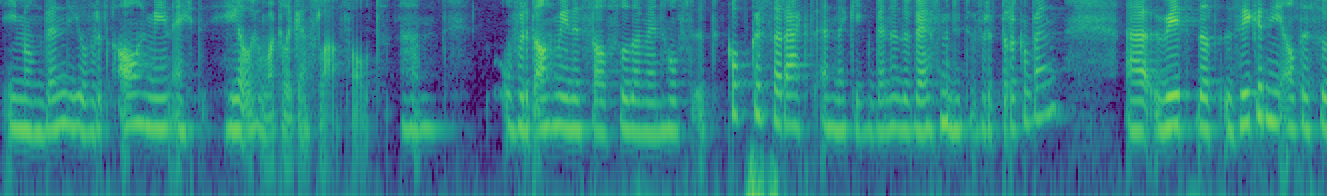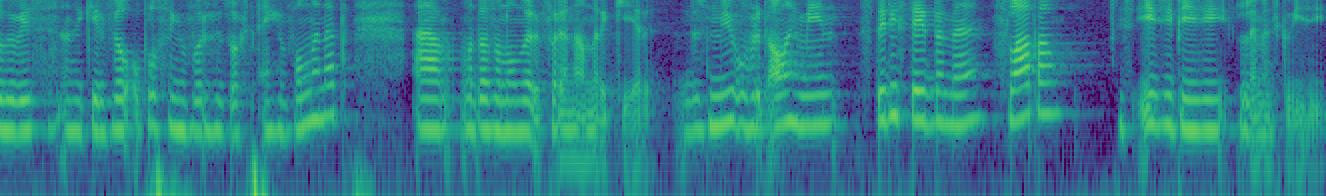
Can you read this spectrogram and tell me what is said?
iemand ben die over het algemeen echt heel gemakkelijk in slaap valt. Um, over het algemeen is het zelfs zo dat mijn hoofd het kopkussen raakt en dat ik binnen de vijf minuten vertrokken ben. weet dat zeker niet altijd zo geweest is en ik hier veel oplossingen voor gezocht en gevonden heb. maar dat is een onderwerp voor een andere keer. Dus nu over het algemeen, steady state bij mij, slapen is easy peasy, lemon squeezy.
